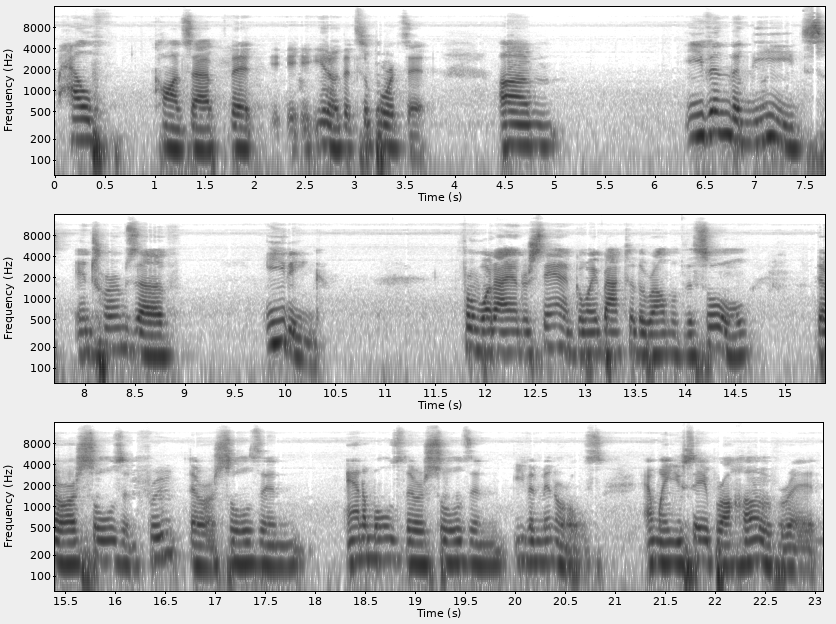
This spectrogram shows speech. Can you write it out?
health concept that you know that supports it. Um, even the needs in terms of eating, from what I understand, going back to the realm of the soul, there are souls in fruit, there are souls in animals, there are souls in even minerals. And when you say bracha over it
